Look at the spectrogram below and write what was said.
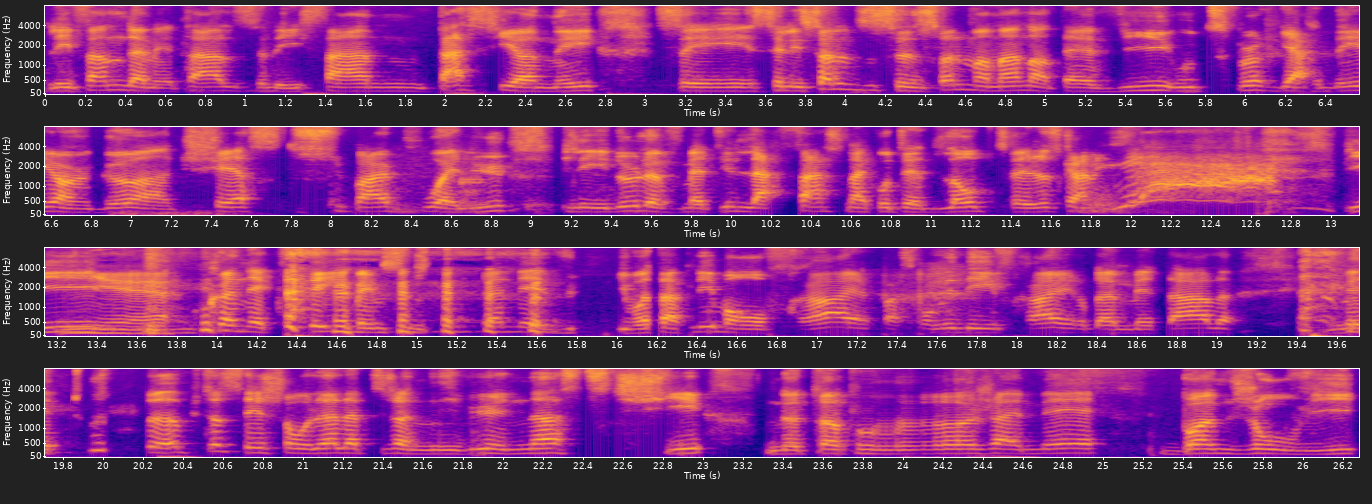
Les fans de métal, c'est des fans passionnés. C'est le seul moment dans ta vie où tu peux regarder un gars en chest super poilu, puis les deux, là, vous mettez de la face d'un côté de l'autre, tu fais juste comme Yeah! Puis Yeah. vous connectez, même si vous n'avez jamais vu. Il va t'appeler mon frère parce qu'on est des frères de métal. Mais tout puis tous ces shows-là, là, j'en ai vu une hostie chier, ne topera jamais Bon Jovi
